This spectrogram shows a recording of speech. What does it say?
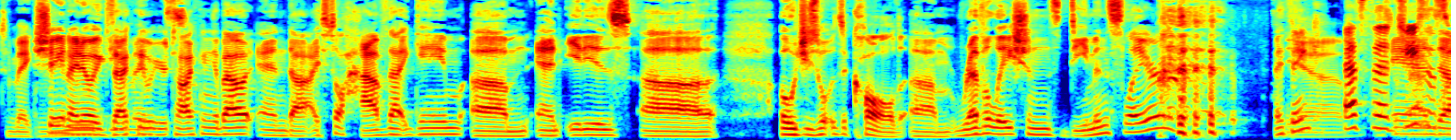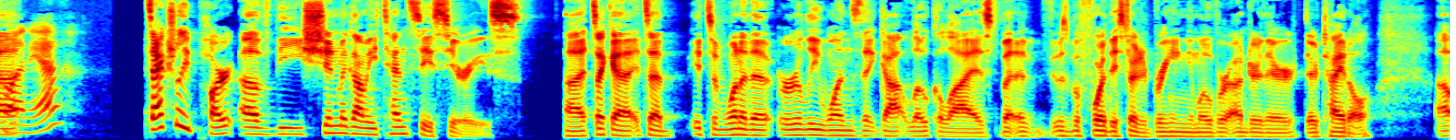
to make. Shane, new I know exactly what you're talking about, and uh, I still have that game. Um, and it is, uh, oh geez, what was it called? Um, Revelations Demon Slayer, I think. Yeah. That's the And, Jesus uh, one, yeah? It's actually part of the Shin Megami Tensei series. Uh, it's like a, it's a, it's a, one of the early ones that got localized, but it was before they started bringing them over under their their title. Uh,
